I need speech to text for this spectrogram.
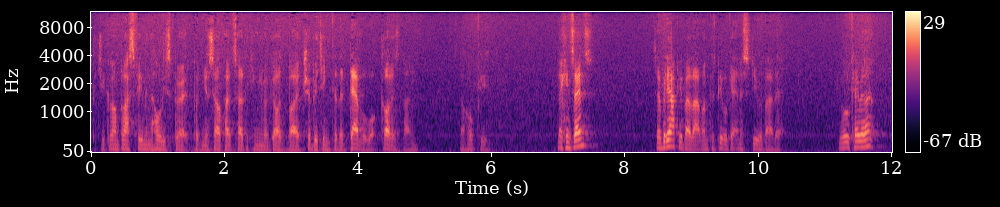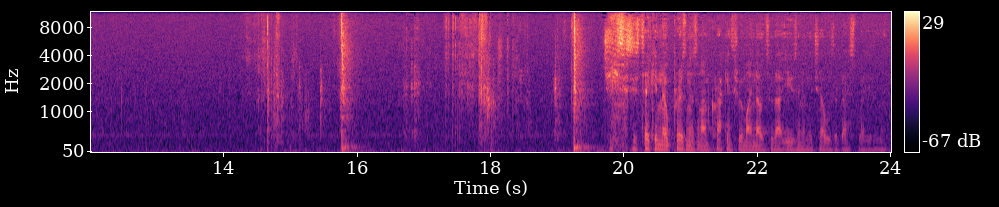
But you go on blaspheming the Holy Spirit, putting yourself outside the kingdom of God by attributing to the devil what God has done, no hope for you. Making sense? Is everybody happy about that one? Because people get in a stew about it. You all okay with that? Jesus is taking no prisoners and I'm cracking through my notes without using them, which is always the best way, isn't it?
